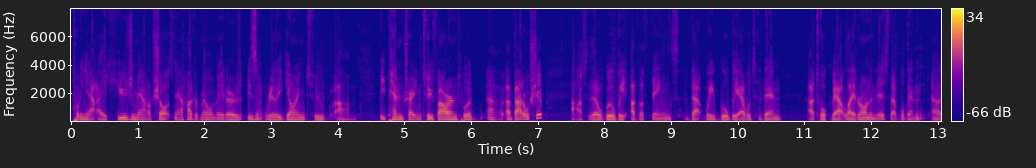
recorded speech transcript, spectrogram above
putting out a huge amount of shots. Now 100 millimeters isn't really going to um, be penetrating too far into a, uh, a battleship, uh, so there will be other things that we will be able to then uh, talk about later on in this that will then, uh,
